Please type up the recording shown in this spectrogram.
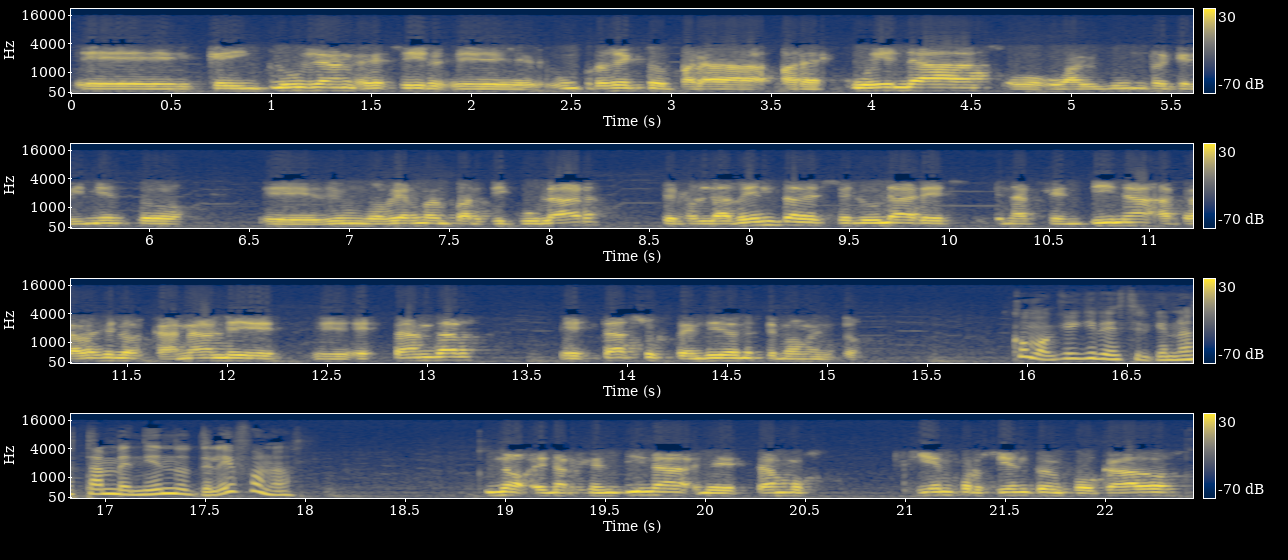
que incluyan, es decir, un proyecto para, para escuelas o algún requerimiento eh, de un gobierno en particular, pero la venta de celulares en Argentina a través de los canales eh, estándar está suspendido en este momento. ¿Cómo? ¿Qué quiere decir? ¿Que no están vendiendo teléfonos? No, en Argentina eh, estamos 100% enfocados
